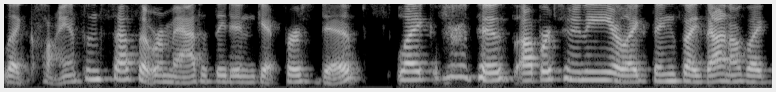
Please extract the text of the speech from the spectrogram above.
like clients and stuff that were mad that they didn't get first dibs like for this opportunity or like things like that and i was like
